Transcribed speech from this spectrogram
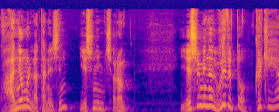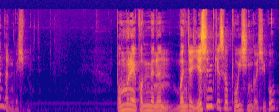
관용을 나타내신 예수님처럼 예수 믿는 우리들도 그렇게 해야 한다는 것입니다. 본문의 권면은 먼저 예수님께서 보이신 것이고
